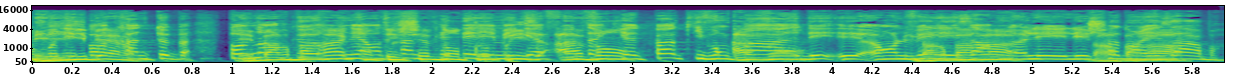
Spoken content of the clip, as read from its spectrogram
Mais Donc, on n'est pas en train de te Mais Pendant est en t'es train chef de traiter les d'entreprise, avant- t'inquiète pas qu'ils vont pas dé- enlever les, Barbara, arbres, les, les chats dans les arbres.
